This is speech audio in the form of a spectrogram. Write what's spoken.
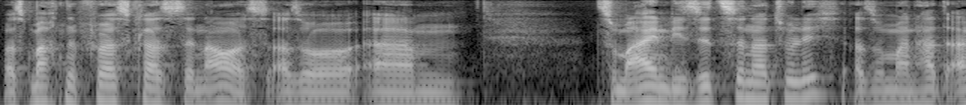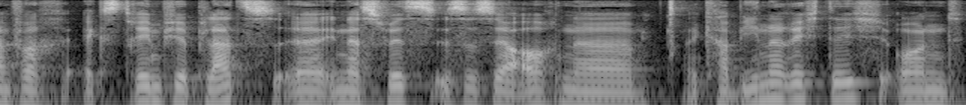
was macht eine First Class denn aus? Also ähm, zum einen die Sitze natürlich, also man hat einfach extrem viel Platz. Äh, in der Swiss ist es ja auch eine Kabine richtig und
